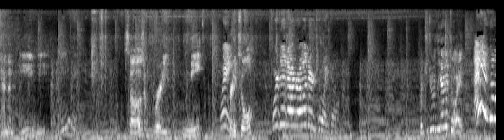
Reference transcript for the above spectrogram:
and an Eevee. Mm. So those are pretty neat, Wait, pretty cool. where did our other toy go? What'd you do with the other toy? I have no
